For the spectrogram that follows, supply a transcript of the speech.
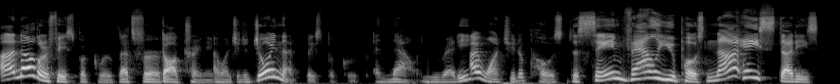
another Facebook group that's for dog training. I want you to join that Facebook group. And now, you ready? I want you to post the same value post, not case studies.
